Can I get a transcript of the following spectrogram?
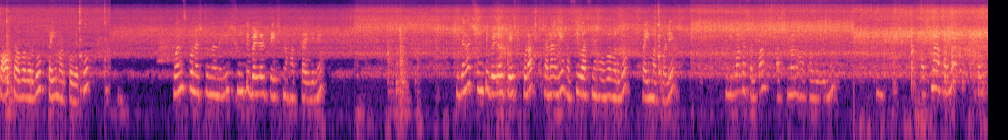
ಸಾಫ್ಟ್ ಆಗೋವರೆಗೂ ಫ್ರೈ ಮಾಡ್ಕೋಬೇಕು. ಒಂದು ಸ್ಪೂನಷ್ಟು ನಾನಿಲ್ಲಿ ಶುಂಠಿ ಬೆಳ್ಳುಳ್ಳಿ ಪೇಸ್ಟ್ನ ಹಾಕ್ತಾಯಿದ್ದೀನಿ ಇದನ್ನು ಶುಂಠಿ ಬೆಳ್ಳುಳ್ಳಿ ಪೇಸ್ಟ್ ಕೂಡ ಚೆನ್ನಾಗಿ ಹಸಿ ವಾಸನೆ ಹೋಗೋವರೆಗೂ ಫ್ರೈ ಮಾಡ್ಕೊಳ್ಳಿ. ಇವಾಗ ಸ್ವಲ್ಪ ಅರ್ಶಿನ ಹಾಕೊಂಡಿದ್ದೀನಿ. ಅರ್ಶಿನ ಹಾಕೊಂಡು ಸ್ವಲ್ಪ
